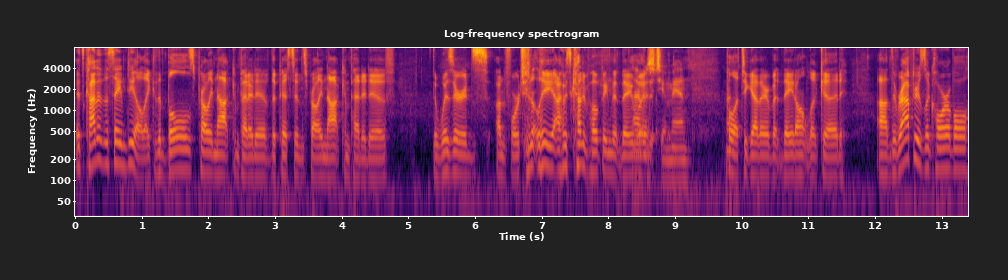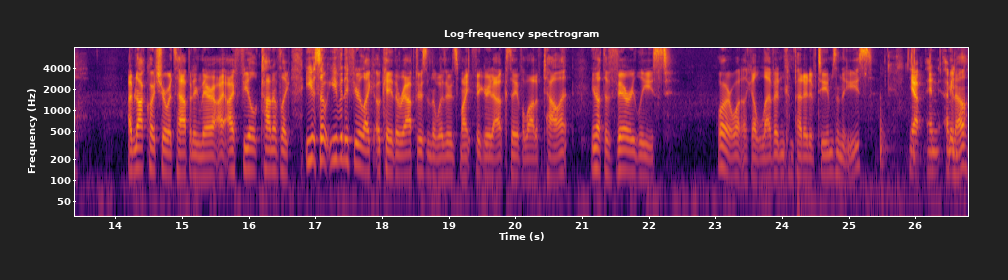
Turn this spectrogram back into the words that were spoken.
it's kind of the same deal. Like the Bulls probably not competitive, the Pistons probably not competitive. The Wizards, unfortunately, I was kind of hoping that they I would was too, man. pull it together, but they don't look good. Uh, the Raptors look horrible. I'm not quite sure what's happening there. I, I feel kind of like so. Even if you're like, okay, the Raptors and the Wizards might figure it out because they have a lot of talent. You know, at the very least, what are what like 11 competitive teams in the East? Yeah, and I mean, You know,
